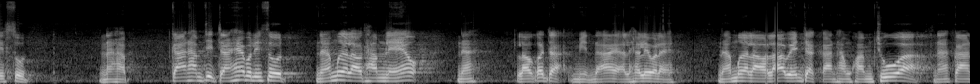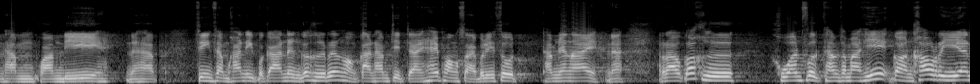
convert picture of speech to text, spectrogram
ริสุทธิ์นะครับ การทำจิตใจให้บริสุทธิ์นะเมื่อเราทำแล้วนะเราก็จะมีได้อะไรเขาเรียกว่าอะไรนะเมื่อเราละเว้นจากการทำความชั่วนะการทำความดีนะครับ สิ่งสำคัญอีกประการหนึ่งก็คือเรื่องของการทำจิตใจให้ผ่องใสบริสุทธิ์ทำยังไงนะเราก็คือควรฝึกทำสมาธิก่อนเข้าเรียน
